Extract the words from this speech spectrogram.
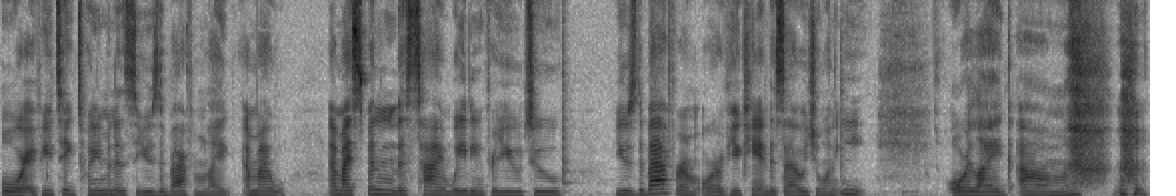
Or if you take 20 minutes to use the bathroom, like am I am I spending this time waiting for you to use the bathroom? Or if you can't decide what you want to eat? Or like um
